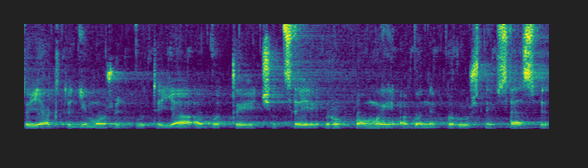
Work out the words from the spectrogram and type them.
то як тоді можуть бути я або ти, чи цей рухомий або непорушний всесвіт?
